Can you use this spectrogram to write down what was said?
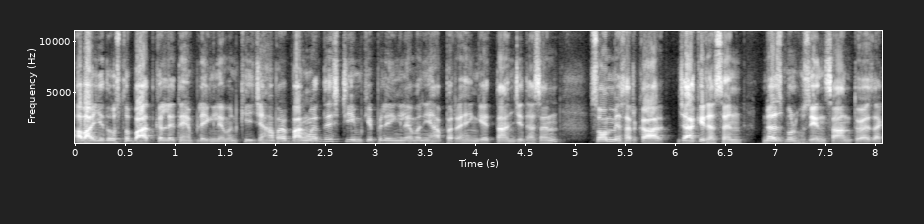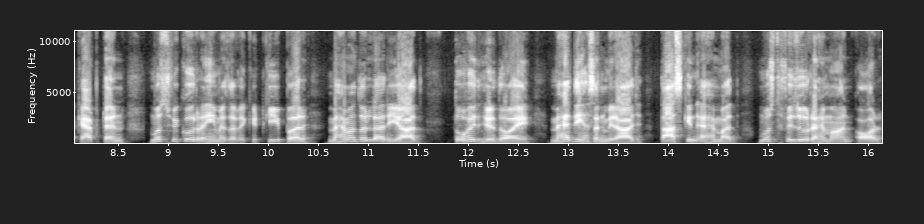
अब आइए दोस्तों बात कर लेते हैं प्लेइंग इलेवन की, जहाँ पर बांग्लादेश टीम के प्लेइंग इलेवन यहाँ पर रहेंगे तानजिद हसन, सौम्य सरकार, जाकिर Hasan, Najmul Hossain Shanto as a captain Mushfiqur Rahim as a wicket keeper Mahmudullah Riyad, Towhid Hridoy Mehidy Hasan Miraz, Taskin Ahmed, Mustafizur Rahman और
